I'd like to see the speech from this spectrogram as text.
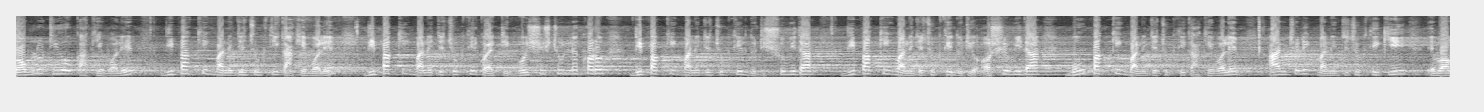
ডব্লিউটিও কাকে বলে? দ্বিপাক্ষিক বাণিজ্য চুক্তি কাকে বলে? দ্বিপাক্ষিক বাণিজ্য চুক্তির কয়েকটি বৈশিষ্ট্য উল্লেখ করো। দ্বিপাক্ষিক বাণিজ্য চুক্তির দুটি সুবিধা, দ্বিপাক্ষিক বাণিজ্য চুক্তির দুটি অসুবিধা, বহুপাক্ষিক বাণিজ্য চুক্তি কাকে বলে? আঞ্চলিক বাণিজ্য চুক্তি কি এবং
